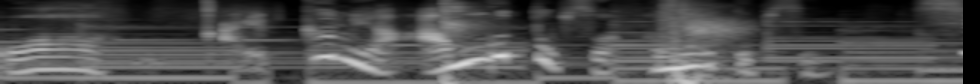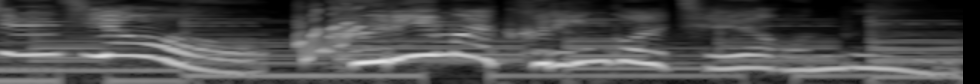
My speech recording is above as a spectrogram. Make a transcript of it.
와 깔끔이야. 아무것도 없어. 아무것도 없어 심지어 그림을 그린 걸 제외하고는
